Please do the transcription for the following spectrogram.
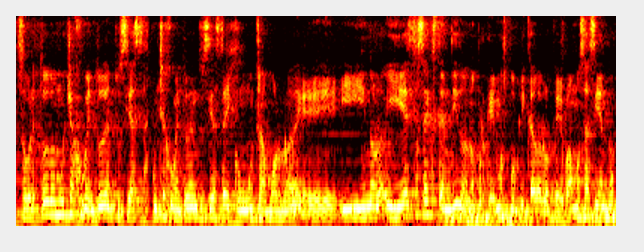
sobre todo mucha juventud entusiasta, mucha juventud entusiasta y con mucho amor, ¿no? Eh, y, no y esto se ha extendido, ¿no? Porque hemos publicado lo que vamos haciendo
